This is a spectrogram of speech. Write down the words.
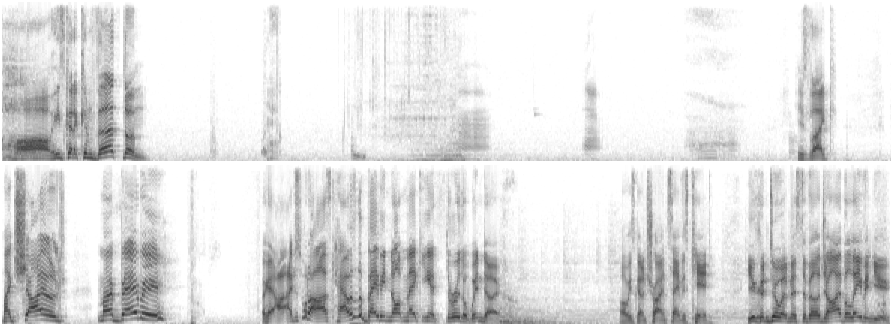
Oh, he's gonna convert them. He's like, my child, my baby. Okay, I, I just want to ask, how is the baby not making it through the window? Oh, he's gonna try and save his kid. You can do it, Mr. Villager. I believe in you.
